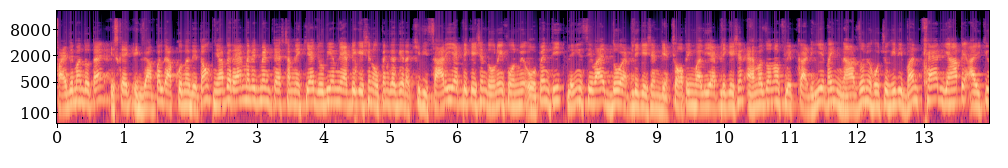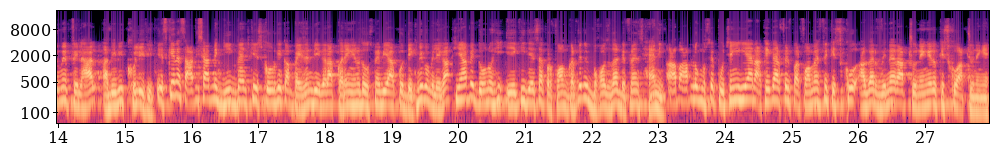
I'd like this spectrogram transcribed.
फ़ायदेमंद होता है, इसका एक एग्ज़ाम्पल आपको ना देता हूँ। यहाँ पे रैम मैनेजमेंट टेस्ट हमने किया, जो भी हमने एप्लीकेशन ओपन करके रखी थी, सारी एप्लीकेशन दोनों ही फ़ोन में ओपन थी, लेकिन सिवाय दो एप्लीकेशन के। शॉपिंग वाली एप्लीकेशन एमेजोन और फ्लिपकार्ट ये भाई नार्जो में हो चुकी थी, बंद। खैर, यहाँ पे आईक्यू में फ़िलहाल अभी भी खुली थी। इसके ना साथ ही साथ में गीक बेंच की स्कोर के कंपेरिजन भी अगर आप करेंगे ना तो उसमें भी आपको देखने को मिलेगा कि यहाँ पे दोनों ही एक ही जैसा परफॉर्म करते कोई बहुत ज़्यादा डिफरेंस है नहीं। अब आप लोग मुझसे पूछेंगे कि यार, आखिरकार फिर परफॉर्मेंस में किसको अगर विनर आप चुनेंगे तो किसको आप चुनेंगे?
